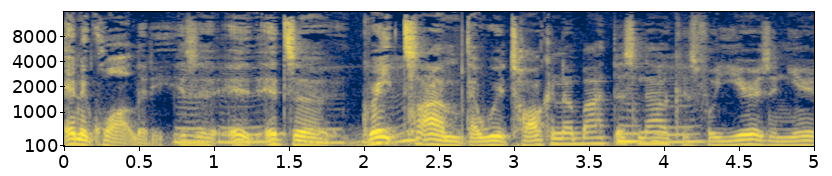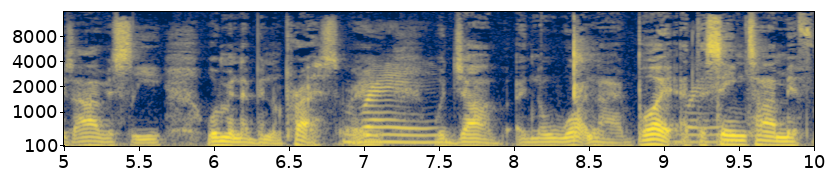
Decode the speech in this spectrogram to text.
inequality is a it, Mm-hmm. it's a great time that we're talking about this now because for years and years, obviously, women have been oppressed, right, Right. with job and whatnot. But at the same time, if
